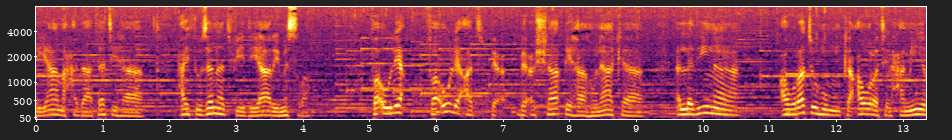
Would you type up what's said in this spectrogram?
أيام حداثتها حيث زنت في ديار مصر. فأولع فأولعت بعشاقها هناك الذين عورتهم كعورة الحمير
